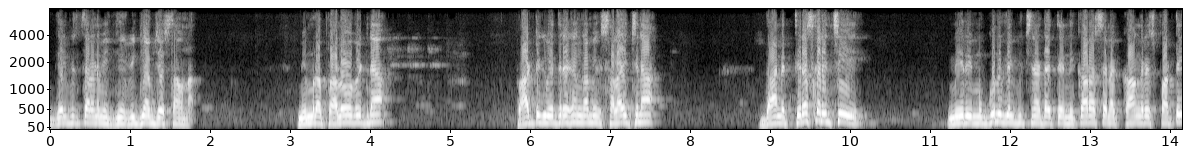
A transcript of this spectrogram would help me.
గెలిపిస్తారని విజ్ఞప్తి చేస్తా ఉన్నా. మిమ్మల్ని ప్రలోభపెట్టినా పార్టీకి వ్యతిరేకంగా మీకు సలహా ఇచ్చినా దాన్ని తిరస్కరించి మీరు ఈ ముగ్గురు గెలిపించినట్టయితే నికారసైన కాంగ్రెస్ పార్టీ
